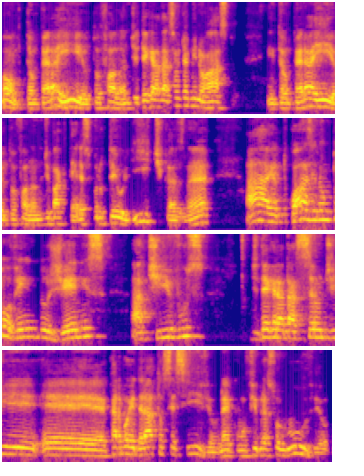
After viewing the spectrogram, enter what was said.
Bom, então peraí, eu estou falando de degradação de aminoácido. Então peraí, eu estou falando de bactérias proteolíticas, né? Ah, eu quase não estou vendo genes ativos de degradação de é, carboidrato acessível, né, como fibra solúvel.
